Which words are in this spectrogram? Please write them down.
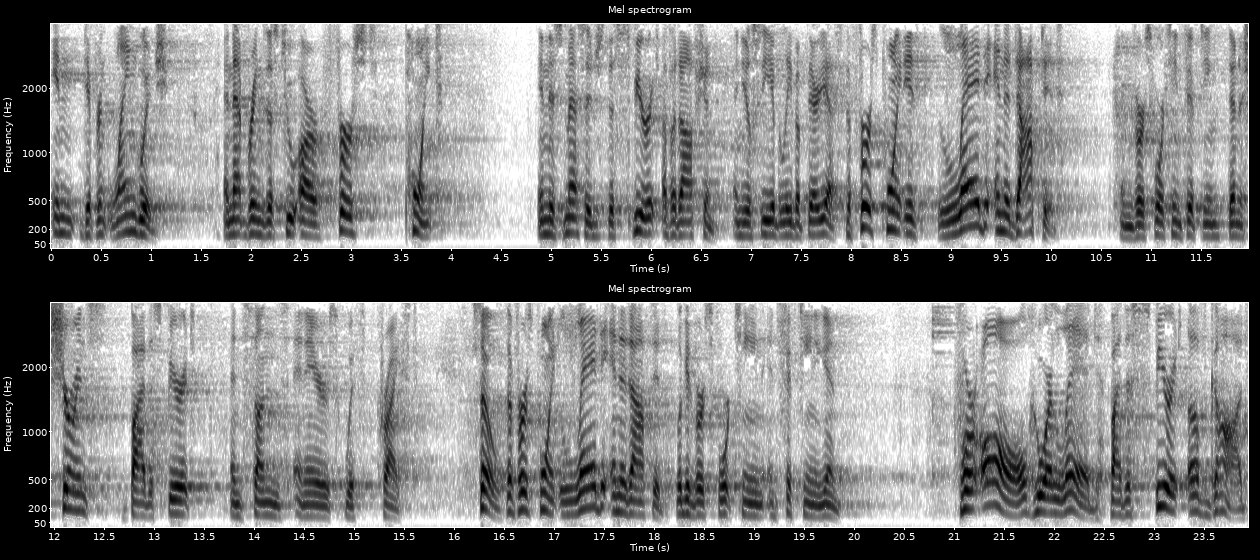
in different language. And that brings us to our first point in this message the spirit of adoption. And you'll see, I believe, up there, yes. The first point is led and adopted in verse 14, 15, then assurance by the Spirit and sons and heirs with Christ. So, the first point, led and adopted. Look at verse 14 and 15 again. For all who are led by the Spirit of God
